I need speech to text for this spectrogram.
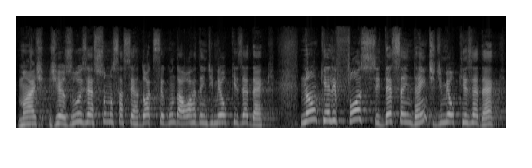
mas Jesus é sumo sacerdote segundo a ordem de Melquisedeque. Não que ele fosse descendente de Melquisedeque,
